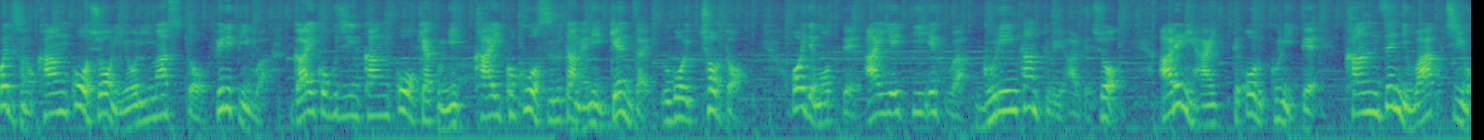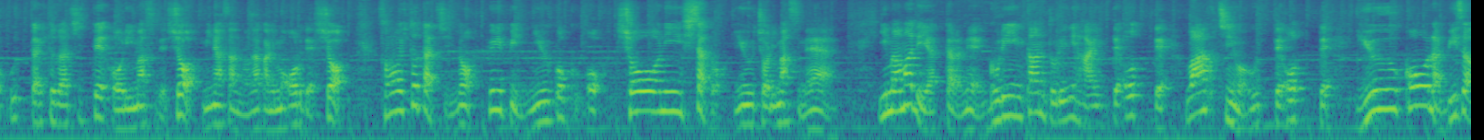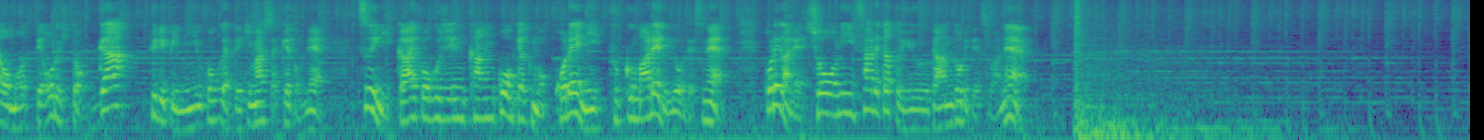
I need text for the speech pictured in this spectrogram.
ほいでその観光省によりますと、フィリピンは外国人観光客に開国をするために現在動いちょると。ほいでもって IATF はグリーンカントリーあるでしょう。あれに入っておる国で完全にワクチンを打った人たちっておりますでしょう。皆さんの中にもおるでしょう。その人たちのフィリピン入国を承認したと言うちょりますね。今までやったらね、グリーンカントリーに入っておって、ワクチンを打っておって、有効なビザを持っておる人がフィリピン入国ができましたけどね、ついに外国人観光客もこれに含まれるようですね。これがね、承認されたという段取りですわね。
